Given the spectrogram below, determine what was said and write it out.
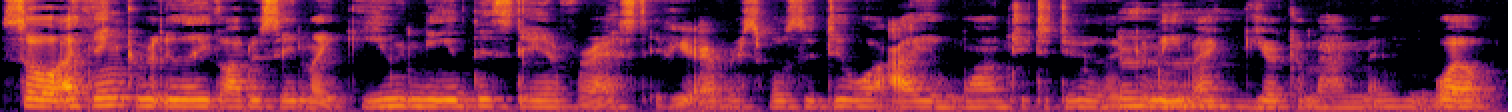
so I think really God was saying like you need this day of rest if you're ever supposed to do what I want you to do, like meet my Mhm. your commandment. Well,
